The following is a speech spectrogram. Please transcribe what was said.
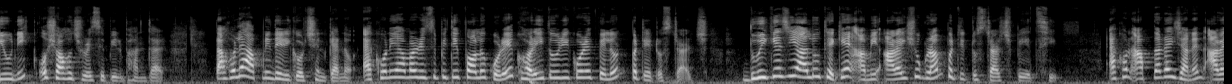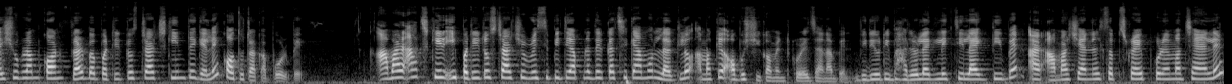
ইউনিক ও সহজ রেসিপির ভান্ডার তাহলে আপনি দেরি করছেন কেন? এখনই আমার রেসিপিটি ফলো করে ঘরেই তৈরি করে ফেলুন পটেটো স্টার্চ দুই কেজি আলু থেকে আমি আড়াইশো গ্রাম পটেটো স্টার্চ পেয়েছি। এখন আপনারাই জানেন আড়াইশো গ্রাম কর্নফ্লাওয়ার বা পটেটো স্টার্চ কিনতে গেলে কত টাকা পড়বে। আমার আজকের এই পটেটো স্টার্চের রেসিপিটি আপনাদের কাছে কেমন লাগল আমাকে অবশ্যই কমেন্ট করে জানাবেন। ভিডিওটি ভালো লাগলে একটি লাইক দিবেন আর আমার চ্যানেল সাবস্ক্রাইব করে আমার চ্যানেলের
